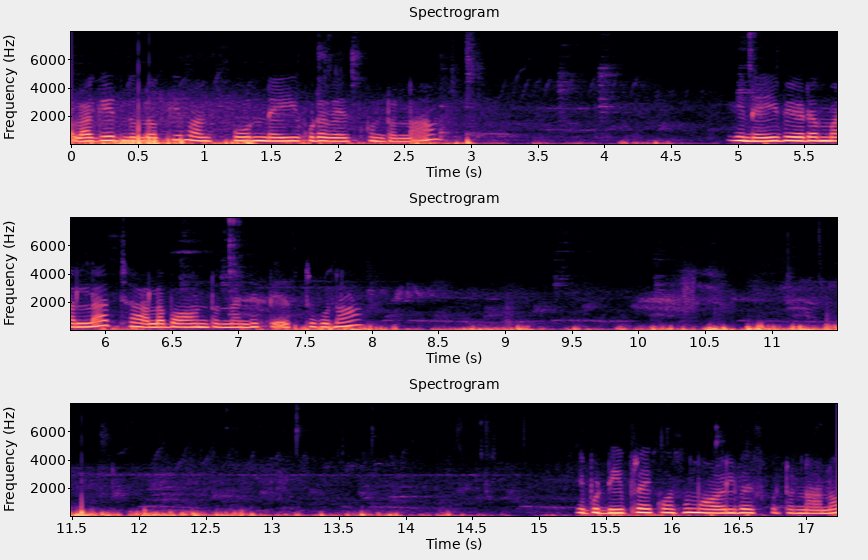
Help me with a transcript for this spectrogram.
అలాగే ఇందులోకి వన్ స్పూన్ నెయ్యి కూడా వేసుకుంటున్నా. ఈ నెయ్యి వేయడం వల్ల చాలా బాగుంటుందండి టేస్ట్ కూడా. ఇప్పుడు డీప్ ఫ్రై కోసం ఆయిల్ వేసుకుంటున్నాను.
